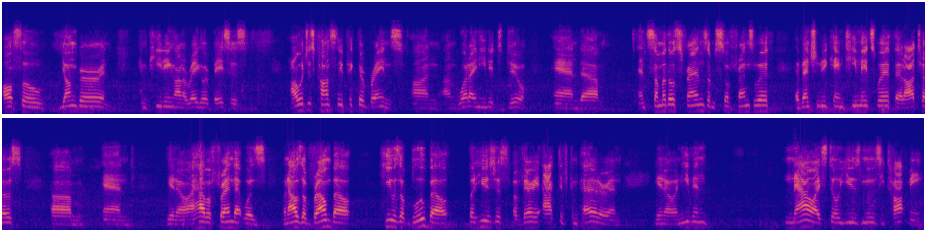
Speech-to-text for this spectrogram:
also younger and competing on a regular basis i would just constantly pick their brains on on what i needed to do. And um, and some of those friends i'm still friends with eventually became teammates with at atos um, and you know i have a friend that was when i was a brown belt he was a blue belt, but he was just a very active competitor. And, you know, and even now I still use moves he taught me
